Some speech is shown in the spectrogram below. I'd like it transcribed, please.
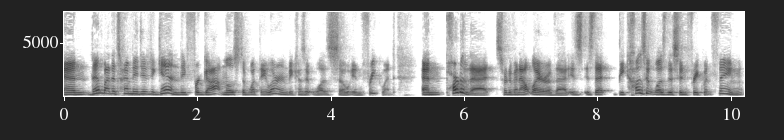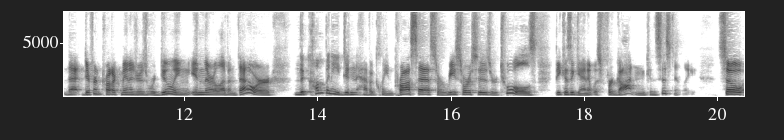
and then by the time they did it again, they forgot most of what they learned because it was so infrequent. And part of that, sort of an outlier of that, is, is that because it was this infrequent thing that different product managers were doing in their 11th hour, the company didn't have a clean process or resources or tools because, again, it was forgotten consistently. So,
